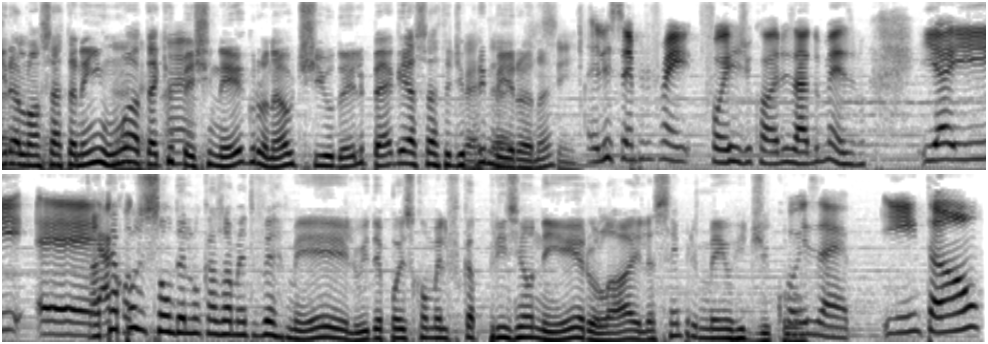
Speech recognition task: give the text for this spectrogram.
pira, ele não né? acerta nenhuma, É. até que É. o peixe negro, né? O tio dele pega e acerta de Verdade, primeira, né? Sim. Ele sempre foi, foi ridicularizado mesmo. E aí. É, Até a acon- posição dele no casamento vermelho e depois como ele fica prisioneiro lá, ele é sempre meio ridículo. Pois é. E então,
